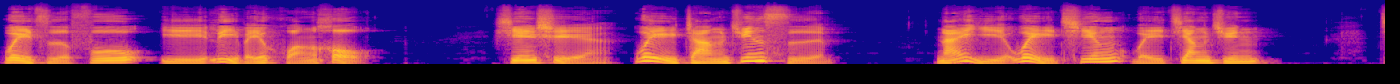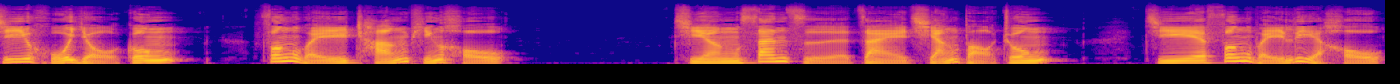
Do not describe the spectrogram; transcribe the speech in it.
卫子夫以立为皇后。先是魏长君死，乃以卫青为将军，击虎有功，封为长平侯。请三子在襁褓中，皆封为列侯。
